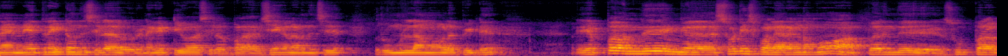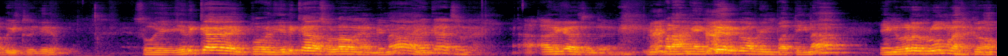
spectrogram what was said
நான் நேற்று நைட்டு வந்து சில ஒரு நெகட்டிவாக சில பல விஷயங்கள் நடந்துச்சு. ரூம் இல்லாமல் உழப்பிட்டு. எப்போ வந்து இங்கே ஷூட்டிங் ஸ்பாட்டில் இறங்கினோமோ அப்போ இருந்து சூப்பராக போயிட்டுருக்கு. ஸோ எதுக்காக இப்போ எதுக்காக சொல்ல வரேன் அப்படின்னா சொல்கிறேன் அதுக்காக சொல்கிறேன் இப்போ நாங்கள் எங்கே இருக்கோம் அப்படின்னு பார்த்தீங்கன்னா எங்களோட ரூமில் இருக்கோம்.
